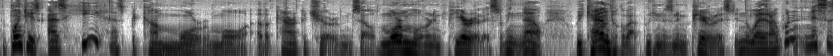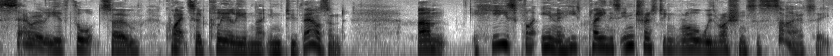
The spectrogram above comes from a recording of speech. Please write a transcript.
The point is, as he has become more and more of a caricature of himself, more and more of an imperialist, I think now we can talk about Putin as an imperialist in the way that I wouldn't necessarily have thought so quite so clearly in in 2000. Um, he's you know he's playing this interesting role with Russian society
